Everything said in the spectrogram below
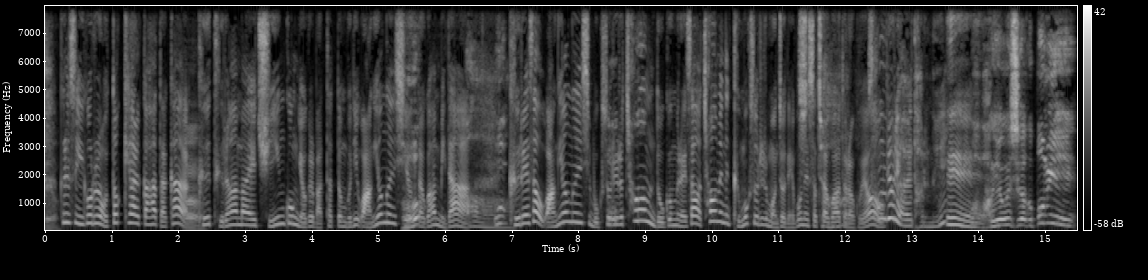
그래요. 그래서 이거를 어떻게 할까 하다가 어. 그 드라마의 주인공 역을 맡았던 분이 왕영은 씨였다고 합니다. 아. 어? 그래서 왕영은 씨 목소리로 처음 녹음을 해서 처음에는 그 목소리를 먼저 내보냈었다고 진짜? 하더라고요. 성별이 아예 다르네. 네. 와, 왕혜원 씨가 그 뽀미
